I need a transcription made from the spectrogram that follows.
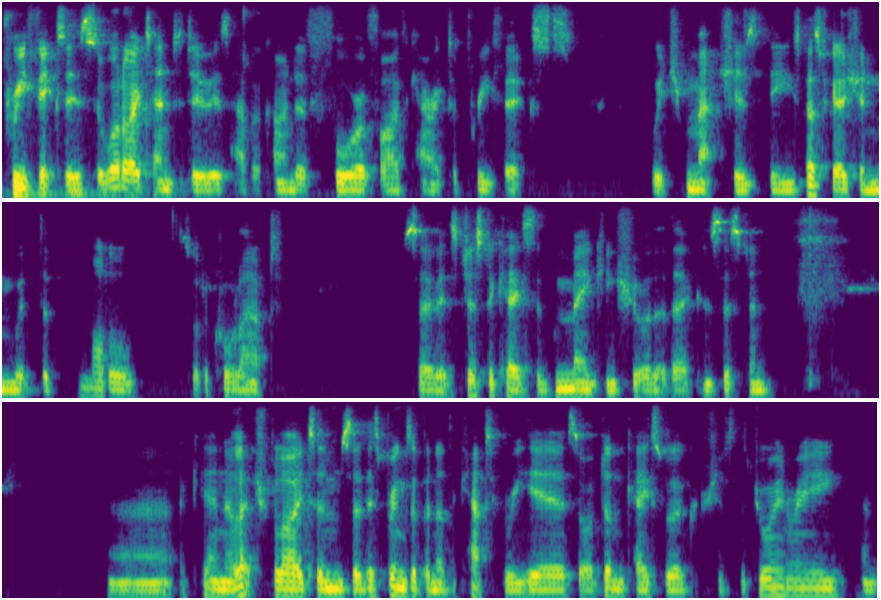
prefixes, so what I tend to do is have a kind of four or five character prefix which matches the specification with the model sort of call out. So it's just a case of making sure that they're consistent. Uh, again, electrical items. So this brings up another category here. So I've done the casework, which is the joinery, and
